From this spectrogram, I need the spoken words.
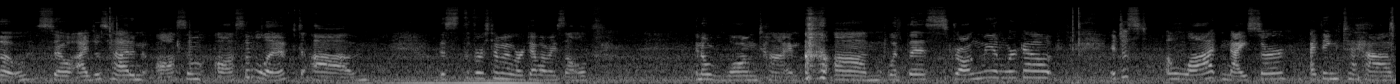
Oh, so I just had an awesome, awesome lift. Um, this is the first time I worked out by myself in a long time. um, with this strongman workout, it's just a lot nicer, I think, to have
